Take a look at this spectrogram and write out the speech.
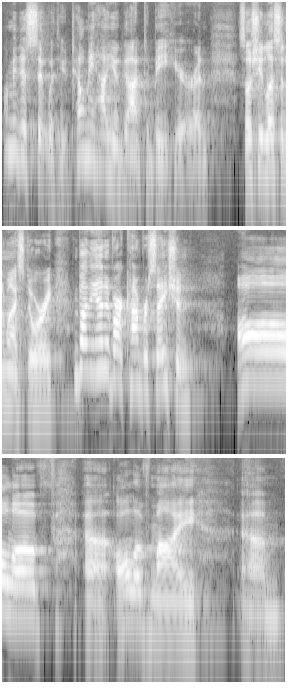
Let me just sit with you. Tell me how you got to be here. And so she listened to my story. And by the end of our conversation, all of uh, all of my um,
